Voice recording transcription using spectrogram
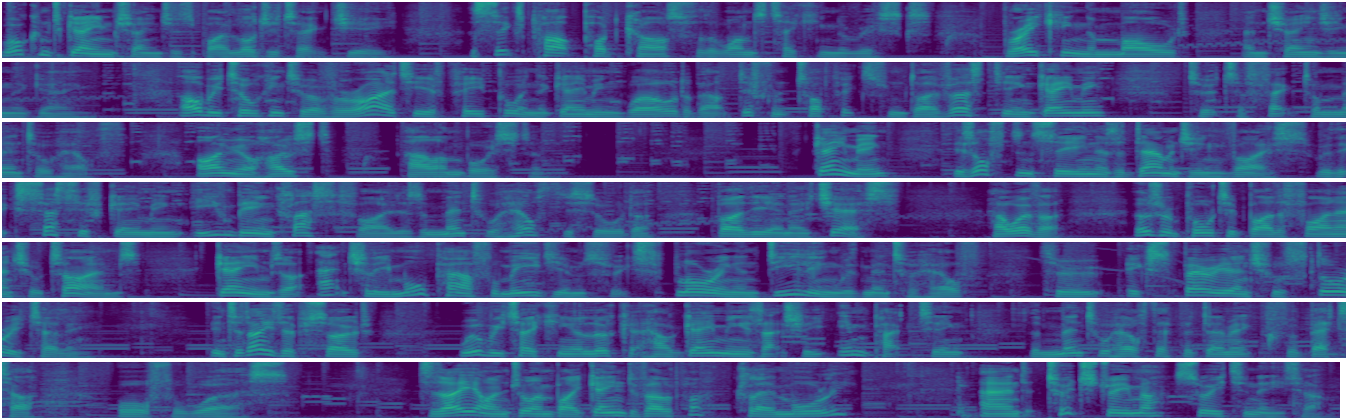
Welcome to Game Changers by Logitech G, a six part podcast for the ones taking the risks, breaking the mould and changing the game. I'll be talking to a variety of people in the gaming world about different topics from diversity in gaming to its effect on mental health. I'm your host, Alan Boyston. Gaming is often seen as a damaging vice, with excessive gaming even being classified as a mental health disorder by the NHS. However, as reported by the Financial Times, games are actually more powerful mediums for exploring and dealing with mental health through experiential storytelling. In today's episode, we'll be taking a look at how gaming is actually impacting the mental health epidemic for better or for worse. Today, I'm joined by game developer Claire Morley and Twitch streamer Sweet Anita.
